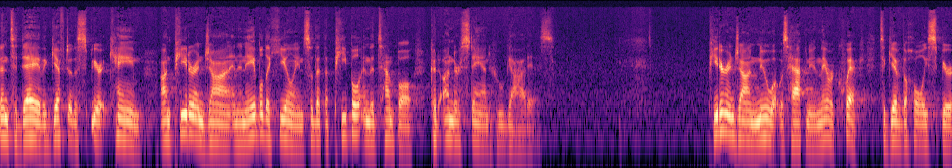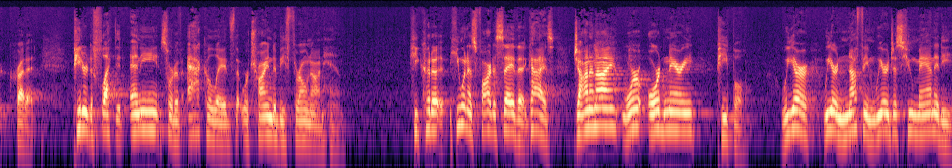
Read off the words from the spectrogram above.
then today the gift of the Spirit came on Peter and John and enabled a healing so that the people in the temple could understand who God is. Peter and John knew what was happening, and they were quick to give the Holy Spirit credit. Peter deflected any sort of accolades that were trying to be thrown on him. He, could he went as far to say that, guys, John and I, we're ordinary people. We are, we are nothing. We are just humanity.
